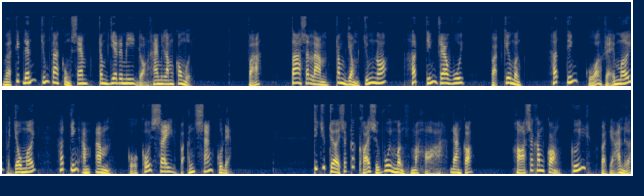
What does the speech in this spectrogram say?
Và tiếp đến chúng ta cùng xem trong Jeremy đoạn 25 câu 10. Và ta sẽ làm trong dòng chúng nó hết tiếng reo vui và kêu mừng, hết tiếng của rễ mới và dâu mới, hết tiếng âm âm của cối xay và ánh sáng của đèn. Đức Chúa Trời sẽ cất khỏi sự vui mừng mà họ đang có. Họ sẽ không còn cưới và gả nữa.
